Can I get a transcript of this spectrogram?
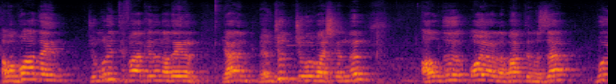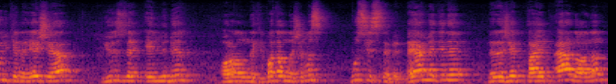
Ama bu adayın Cumhur İttifakı'nın adayının yani mevcut Cumhurbaşkanı'nın aldığı oy oranına baktığımızda bu ülkede yaşayan yüzde 51 oranındaki vatandaşımız bu sistemi beğenmediğini ve Recep Tayyip Erdoğan'ın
